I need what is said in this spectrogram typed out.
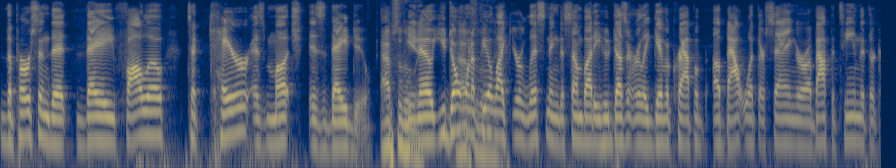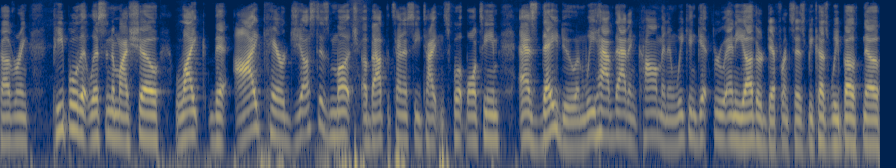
the person that they follow to care as much as they do. Absolutely. You know, you don't want to feel like you're listening to somebody who doesn't really give a crap about what they're saying or about the team that they're covering. People that listen to my show like that I care just as much about the Tennessee Titans football team as they do. And we have that in common and we can get through any other differences because we both know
